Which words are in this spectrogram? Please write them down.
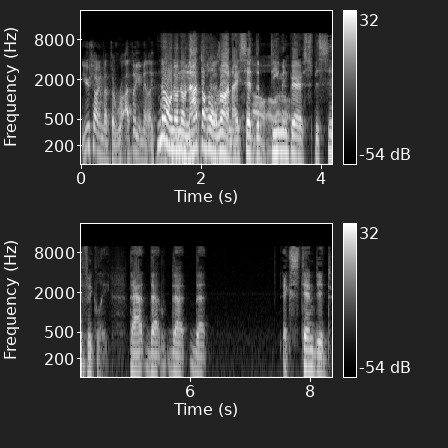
you're talking about the. I thought you meant like. No, no, no, not the Mutants, whole run. I said the Oh, Demon oh. Bear specifically. That that that that extended.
